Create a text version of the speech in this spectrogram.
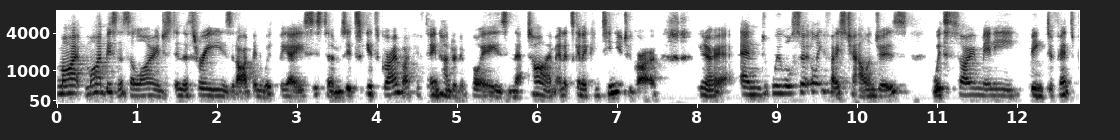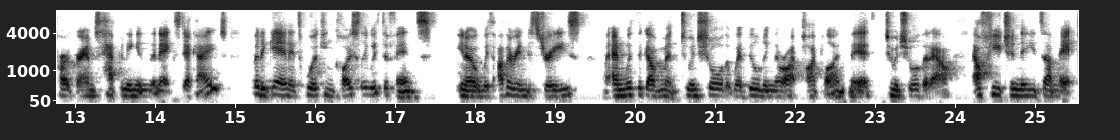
my my business alone, just in the three years that I've been with BAE Systems, it's it's grown by fifteen hundred employees in that time, and it's going to continue to grow. You know, and we will certainly face challenges with so many big defence programs happening in the next decade. But again, it's working closely with defence, you know, with other industries and with the government to ensure that we're building the right pipeline there to ensure that our our future needs are met.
